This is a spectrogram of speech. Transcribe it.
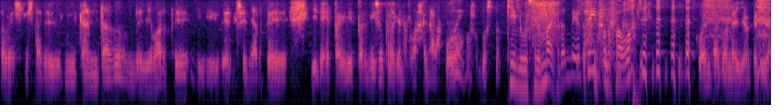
¿sabes? Estaré encantado de llevarte y de enseñarte y de pedir permiso para que nos bajen a la cueva, por supuesto. Qué ilusión más grande, sí, por favor. Cuenta con ello, querida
